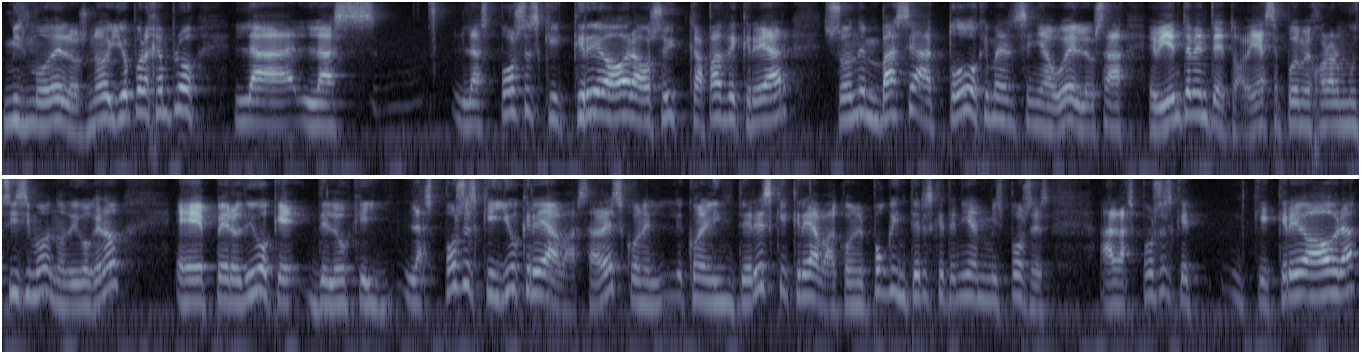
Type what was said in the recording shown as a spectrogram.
mis modelos, ¿no? Yo, por ejemplo, las las poses que creo ahora o soy capaz de crear son en base a todo lo que me ha enseñado él. O sea, evidentemente todavía se puede mejorar muchísimo, no digo que no. Eh, pero digo que de lo que las poses que yo creaba, ¿sabes? Con el, con el interés que creaba, con el poco interés que tenía en mis poses, a las poses que, creo ahora,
